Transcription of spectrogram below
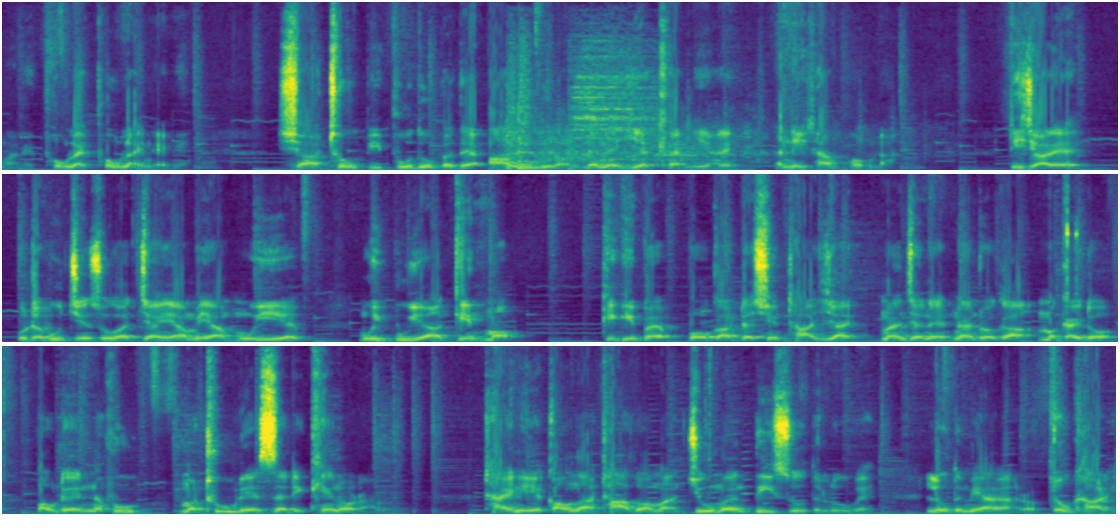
မှာလည်းဖုတ်လိုက်ဖုတ်လိုက်နေပဲရှာထုတ်ပြီးဘိုးတို့ပတ်တဲ့အာဟုလိုတော့လက်နဲ့ရက်ခတ်နေရတဲ့အနေထားမဟုတ်လားဒီကြားတဲ့ဗုဒ္ဓဘုကျင်ဆိုးကကြံရမရမွေးရဲ့မွေးပူရကင်းမှောက်ကေကေဘက်ဘောကတက်ရှင်ထရိုက်မှန်ချန်တဲ့နှမ်းတွက်ကမကြိုက်တော့ပေါက်တဲ့နှစ်ဖူးမထူးတဲ့ဇက်တွေခင်းတော့တာပဲထိုင်နေအကောင်သာထသွားမှကျူးမှန်သိဆိုသလိုပဲလုံးသမျှကတော့ဒုက္ခတွေ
